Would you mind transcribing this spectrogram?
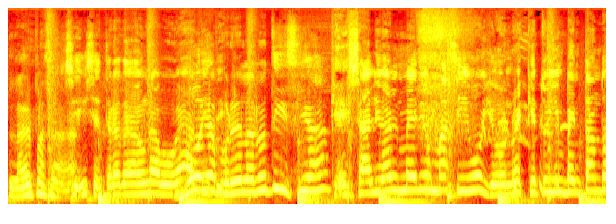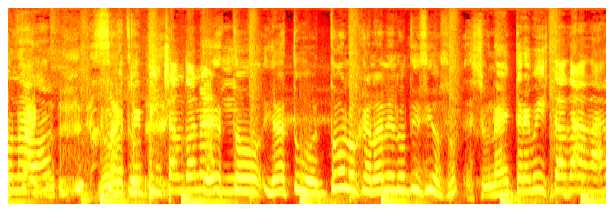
la vez pasada, Sí, se trata de una abogada. voy a poner la noticia. Que salió en medios masivos. Yo no es que estoy inventando nada. Exacto, Yo no estoy pinchando a nadie. Esto ya estuvo en todos los canales noticiosos. Es una entrevista dada.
